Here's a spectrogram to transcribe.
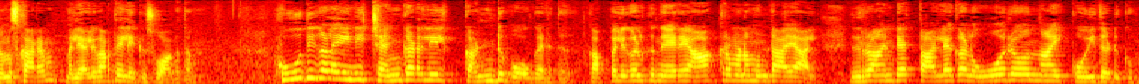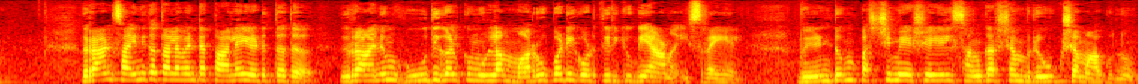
നമസ്കാരം. മലയാളി വാർത്തയിലേക്ക് സ്വാഗതം. ഹൂതികളെ ഇനി ചെങ്കടലിൽ കണ്ടുപോകരുത്. കപ്പലുകൾക്ക് നേരെ ആക്രമണം ഉണ്ടായാൽ ഇറാന്റെ തലകൾ ഓരോന്നായി കൊയ്തെടുക്കും. ഇറാൻ സൈനിക തലവന്റെ തലയെടുത്തത് ഇറാനും ഹൂതികൾക്കുമുള്ള മറുപടി കൊടുത്തിരിക്കുകയാണ് ഇസ്രയേൽ. വീണ്ടും പശ്ചിമേഷ്യയിൽ സംഘർഷം രൂക്ഷമാകുന്നു.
